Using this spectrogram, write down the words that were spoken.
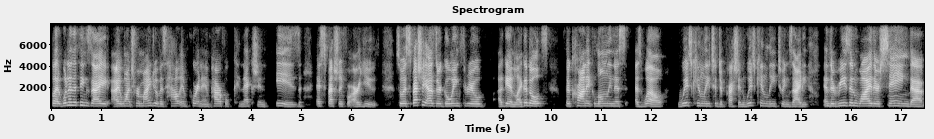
but one of the things I I want to remind you of is how important and powerful connection is, especially for our youth. So especially as they're going through again, like adults, the chronic loneliness as well, which can lead to depression, which can lead to anxiety. And the reason why they're saying that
